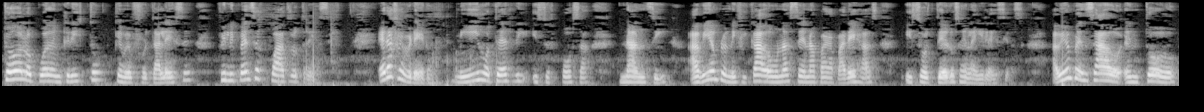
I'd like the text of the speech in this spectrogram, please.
Todo lo puedo en Cristo que me fortalece. Filipenses 4:13. Era febrero. Mi hijo Terry y su esposa Nancy habían planificado una cena para parejas y solteros en las iglesias. Habían pensado en todo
